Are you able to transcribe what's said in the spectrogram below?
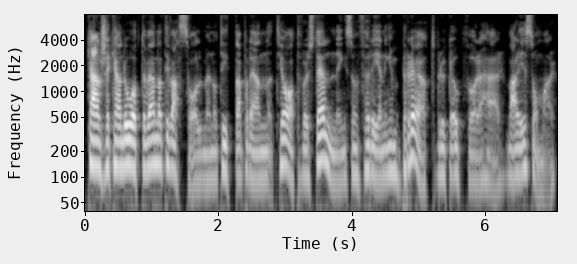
Kanske kan du återvända till Vassholmen och titta på den teaterföreställning som föreningen Bröt brukar uppföra här varje sommar.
